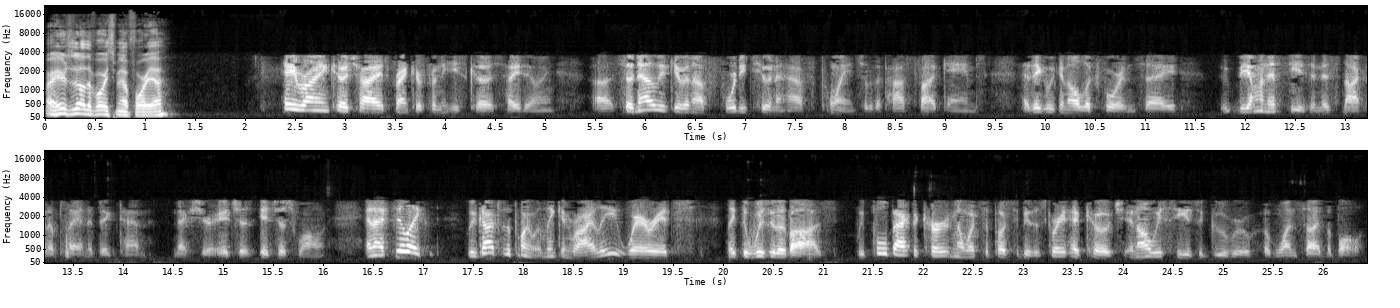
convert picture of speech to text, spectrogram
All right, here's another voicemail for you. Hey, Ryan, Coach Hyde, Franker from the East Coast. How you doing? Uh, so now that we've given up 42 and a half points over the past five games, I think we can all look forward and say, beyond this season, is not going to play in the Big Ten next year. It just, it just won't. And I feel like we've got to the point with Lincoln Riley where it's like the Wizard of Oz. We pull back the curtain on what's supposed to be this great head coach, and all we see is a guru of one side of the ball.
